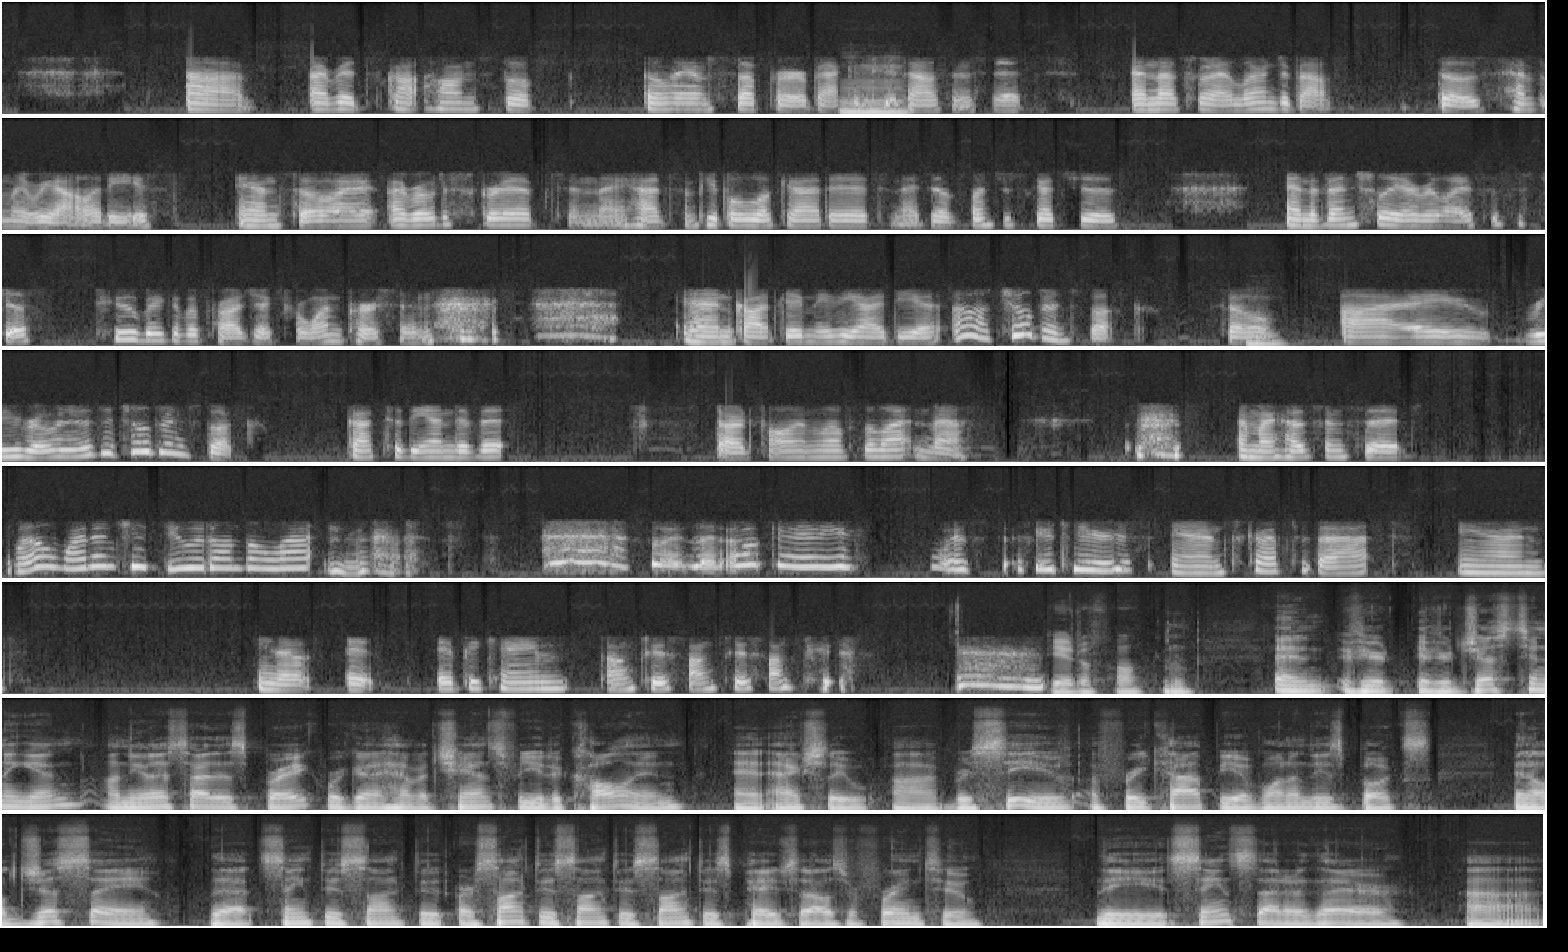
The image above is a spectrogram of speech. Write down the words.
Uh, I read Scott Hahn's book, The Lamb's Supper, back mm-hmm. in 2006, and that's when I learned about those heavenly realities. And so I, I wrote a script, and I had some people look at it, and I did a bunch of sketches, and eventually I realized this is just too big of a project for one person. and God gave me the idea, oh, children's book. So mm. I rewrote it as a children's book. Got to the end of it, started falling in love with the Latin Mass. and my husband said, Well, why don't you do it on the Latin Mass? so I said, Okay, with a few tears and scrapped that. And, you know, it, it became Sanctus, Sanctus, Sanctus. Beautiful. Mm. And if you're if you're just tuning in, on the other side of this break, we're going to have a chance for you to call in and actually uh, receive a free copy of one of these books. And I'll just say that Sanctus Sanctus or Sanctus Sanctus Sanctus page that I was referring to, the saints that are there, uh,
